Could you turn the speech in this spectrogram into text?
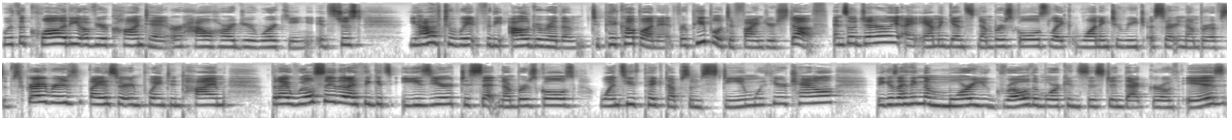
with the quality of your content or how hard you're working. It's just you have to wait for the algorithm to pick up on it, for people to find your stuff. And so, generally, I am against numbers goals, like wanting to reach a certain number of subscribers by a certain point in time. But I will say that I think it's easier to set numbers goals once you've picked up some steam with your channel because I think the more you grow, the more consistent that growth is,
